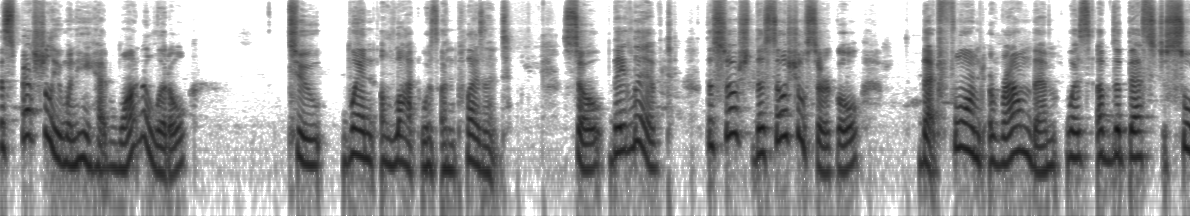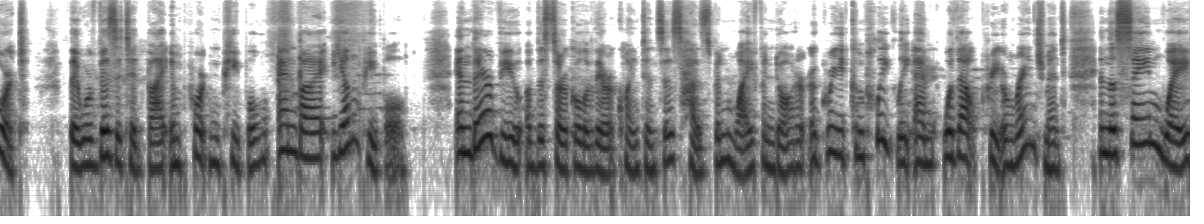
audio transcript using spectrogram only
especially when he had won a little to when a lot was unpleasant. So they lived. The, so- the social circle that formed around them was of the best sort. They were visited by important people and by young people. In their view of the circle of their acquaintances, husband, wife, and daughter agreed completely and without prearrangement, in the same way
